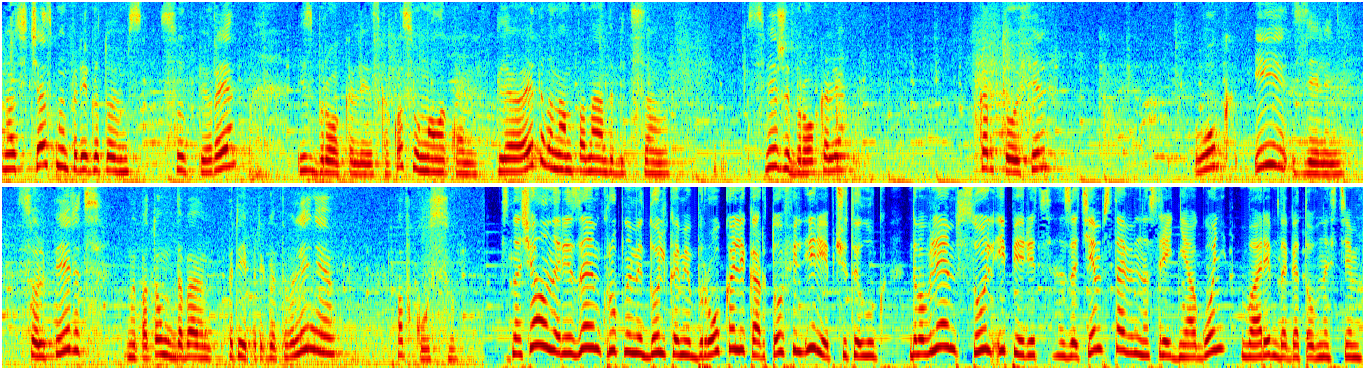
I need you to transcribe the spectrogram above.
Ну а сейчас мы приготовим суп-пюре из брокколи с кокосовым молоком. Для этого нам понадобится свежий брокколи, картофель, лук и зелень. Соль, перец мы потом добавим при приготовлении по вкусу. Сначала нарезаем крупными дольками брокколи, картофель и репчатый лук. Добавляем соль и перец. Затем ставим на средний огонь, варим до готовности.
